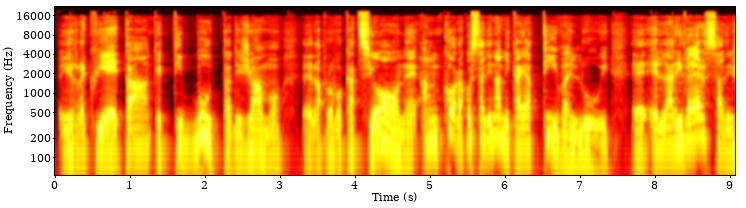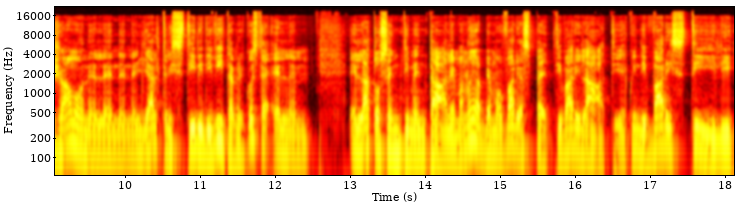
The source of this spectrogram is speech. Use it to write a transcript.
irrequieta che ti butta diciamo eh, la provocazione, ancora questa dinamica dinamica è attiva in lui e, e la riversa, diciamo, nel, nel, negli altri stili di vita, perché questo è il, è il lato sentimentale, ma noi abbiamo vari aspetti, vari lati e quindi vari stili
